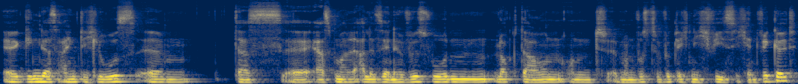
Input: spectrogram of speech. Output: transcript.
äh, ging das eigentlich los. Ähm, dass äh, erstmal alle sehr nervös wurden, Lockdown und man wusste wirklich nicht, wie es sich entwickelt.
